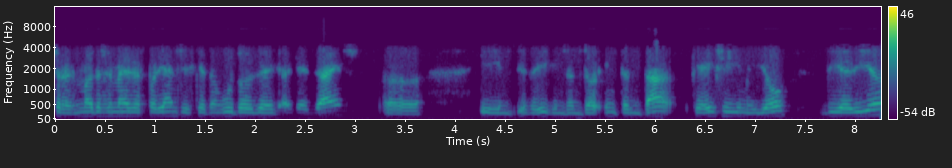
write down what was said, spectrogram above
transmetre les meves experiències que he tingut tots aquests anys, eh, i, és a dir, intentar, intentar que ell sigui millor dia a dia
